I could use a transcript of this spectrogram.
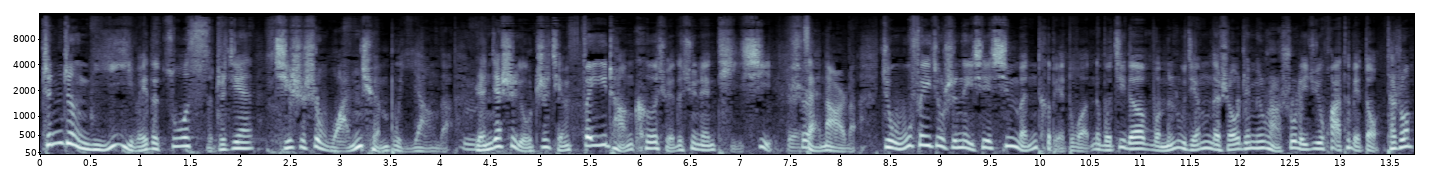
真正你以为的作死之间，其实是完全不一样的。人家是有之前非常科学的训练体系在那儿的，就无非就是那些新闻特别多。那我记得我们录节目的时候，这秘书长说了一句话特别逗，他说。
